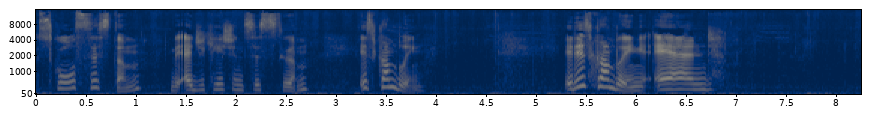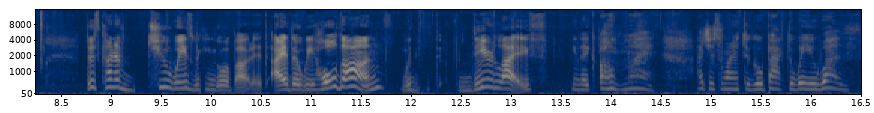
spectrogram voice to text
school system the education system is crumbling. It is crumbling and there's kind of two ways we can go about it. Either we hold on with dear life, being like, oh man, I just wanted to go back the way it was.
